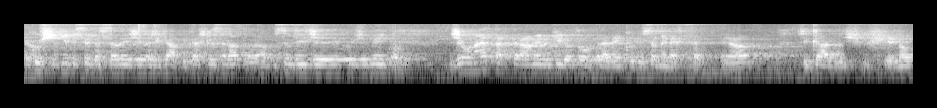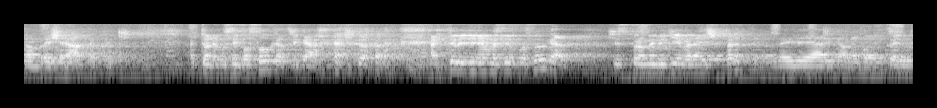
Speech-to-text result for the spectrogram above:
Jako všichni by si mysleli, že neříká, vykašli se na to. Já musím říct, že, jako, že, mi, že ona je ta, která mi nutí do toho tréninku, když se mi nechce. Jo? Říká, když už jednou tam budeš hrát, tak, tak, tak to nemusím poslouchat. Říká, ať, to, ať ty lidi nemusí poslouchat, že s prominutím hraješ prd. Takže já říkám, nebo klidu.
